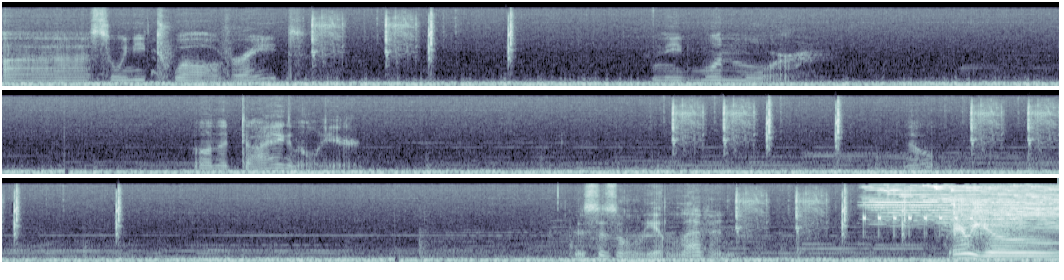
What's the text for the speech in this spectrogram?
Uh, so we need 12, right? Need one more. On the diagonal here. Nope. This is only 11. There we go.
